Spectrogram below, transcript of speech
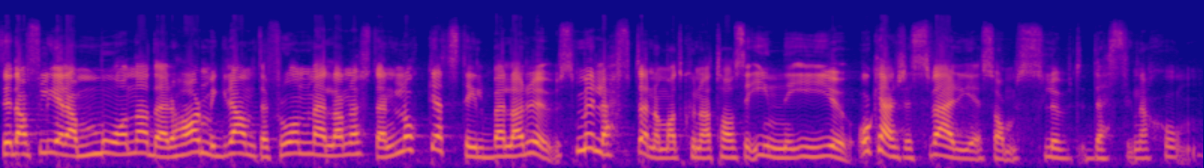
Sedan flera månader har migranter från Mellanöstern lockats till Belarus med löften om att kunna ta sig in i EU och kanske Sverige som slutdestination.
